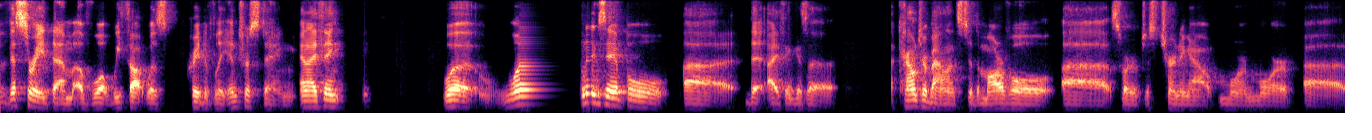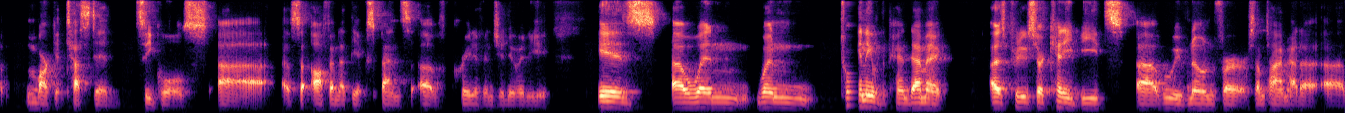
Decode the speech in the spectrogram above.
eviscerate them of what we thought was creatively interesting. And I think what one example uh, that I think is a, a counterbalance to the Marvel uh, sort of just churning out more and more uh, market tested sequels, uh, often at the expense of creative ingenuity, is uh, when when beginning of the pandemic, as producer Kenny Beats, uh, who we've known for some time, had a, a,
